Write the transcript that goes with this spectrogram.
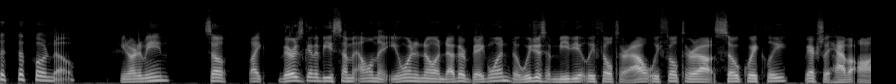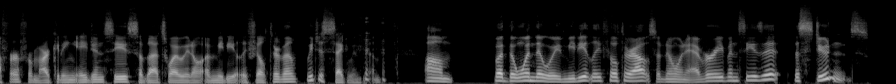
oh no. You know what I mean? So like there's gonna be some element. You want to know another big one that we just immediately filter out? We filter it out so quickly. We actually have an offer for marketing agencies, so that's why we don't immediately filter them. We just segment them. um, but the one that we immediately filter out so no one ever even sees it, the students.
